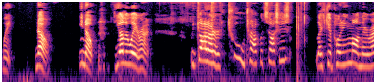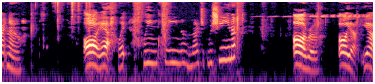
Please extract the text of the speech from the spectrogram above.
Wait, no, you know, the other way around. We got our two chocolate sauces. Let's get putting them on there right now. Oh yeah, wait, clean, clean, magic machine. Oh, bro. Oh yeah, yeah,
